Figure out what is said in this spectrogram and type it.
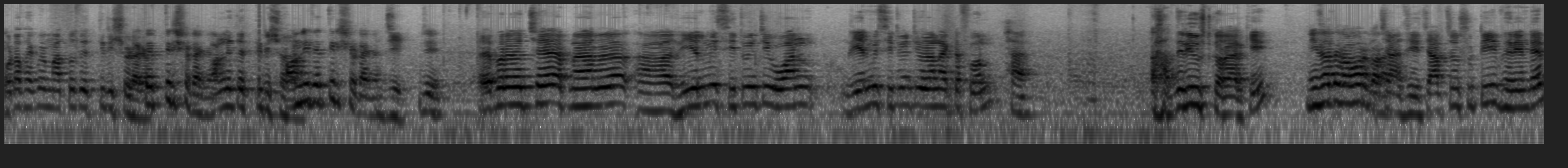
ওটা- থাকবে মাত্র তেত্রিশশো টাকা। তেত্রিশশো টাকা। অনলি তেত্রিশশো অনলি তেত্রিশশো টাকা। জি। জি। তারপরে হচ্ছে আপনার Realme C twenty one Realme C twenty one একটা ফোন হ্যাঁ। হাতের ইউজ করা আর কি। নিজ হাতে ব্যবহার করা। জি চার চৌষট্টি ভেরিয়েন্টের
